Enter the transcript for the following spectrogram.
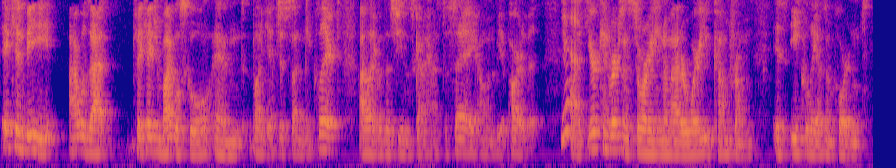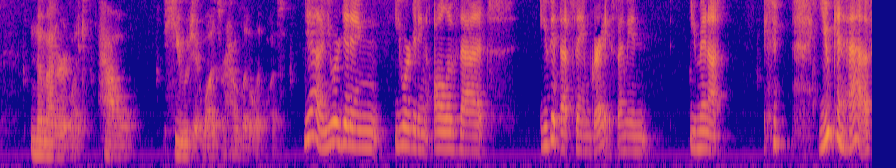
It can be I was at vacation Bible school and like it just suddenly clicked. I like what this Jesus guy has to say. I want to be a part of it. Yeah. Like your conversion story, no matter where you come from, is equally as important, no matter like how huge it was or how little it was. Yeah, and you are getting you are getting all of that. You get that same grace. I mean, you may not. you can have.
